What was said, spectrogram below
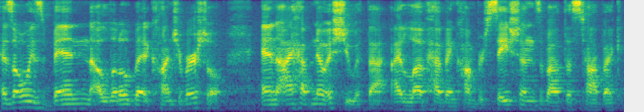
has always been a little bit controversial. And I have no issue with that. I love having conversations about this topic,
